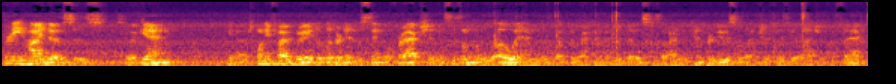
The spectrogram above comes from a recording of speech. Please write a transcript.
pretty high doses. So again, you know, 25 gray delivered in a single fraction. This is on the low end of what the recommended doses are that can produce electrophysiologic effect.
